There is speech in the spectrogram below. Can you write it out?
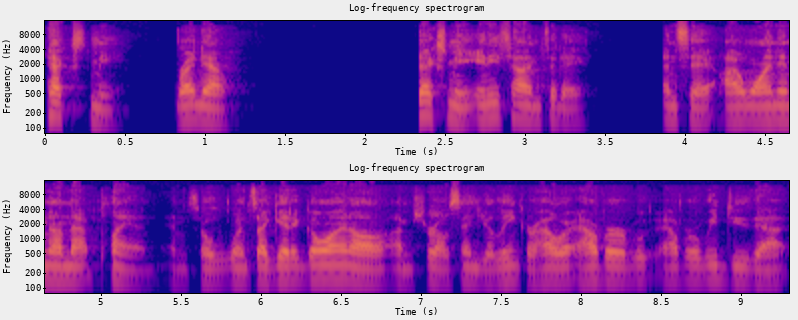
Text me right now. Text me anytime today and say, I want in on that plan. And so once I get it going, i am sure I'll send you a link or however, however we do that.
